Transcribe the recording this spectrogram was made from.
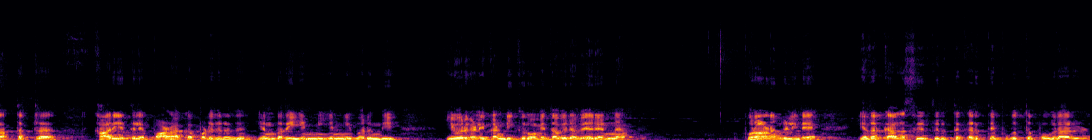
சத்தற்ற காரியத்திலே பாழாக்கப்படுகிறது என்பதை எண்ணி எண்ணி வருந்தி இவர்களை கண்டிக்கிறோமே தவிர வேறு என்ன புராணங்களிலே எதற்காக சீர்திருத்த கருத்தை புகுத்தப் போகிறார்கள்?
